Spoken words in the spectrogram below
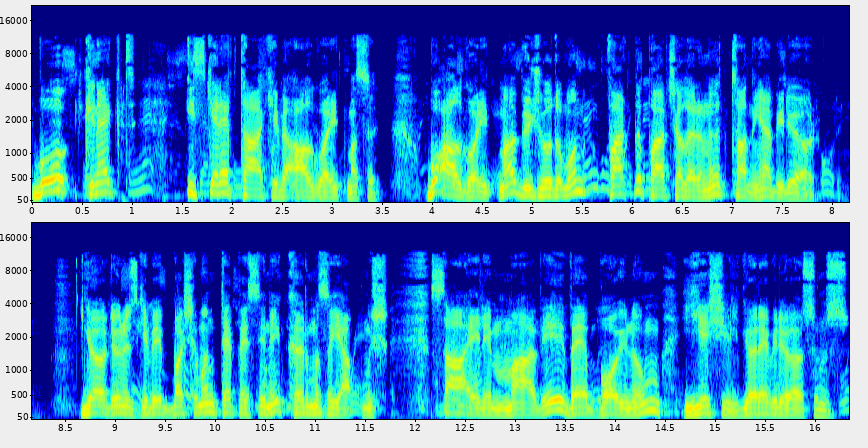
Bu Kinect iskelet takibi algoritması. Bu algoritma vücudumun farklı parçalarını tanıyabiliyor. Gördüğünüz gibi başımın tepesini kırmızı yapmış. Sağ elim mavi ve boynum yeşil görebiliyorsunuz.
